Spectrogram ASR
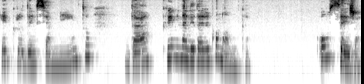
recrudenciamento, da criminalidade econômica. Ou seja,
